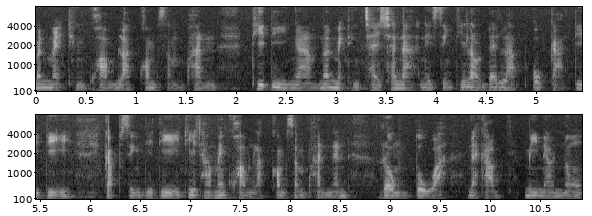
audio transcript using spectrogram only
มันหมายถึงความรักความสัมพันธ์ที่ดีงาม มันหมายถึงชัยชนะในสิ่งที่เราได้รับโอกาสดีๆ กับสิ่งดีๆ ที่ทำให้ความรักความสัมพันธ์นั้นลงตัวนะครับ มีแนวโน้ม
